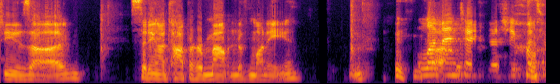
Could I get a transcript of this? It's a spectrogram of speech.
she's uh, sitting on top of her mountain of money. Lamenting that she puts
